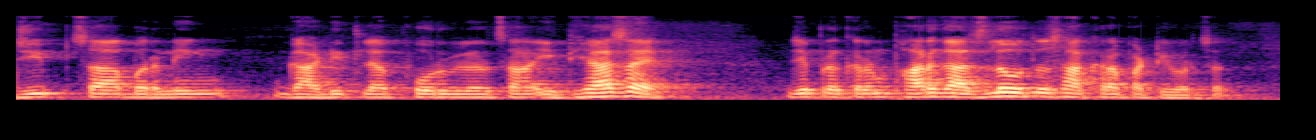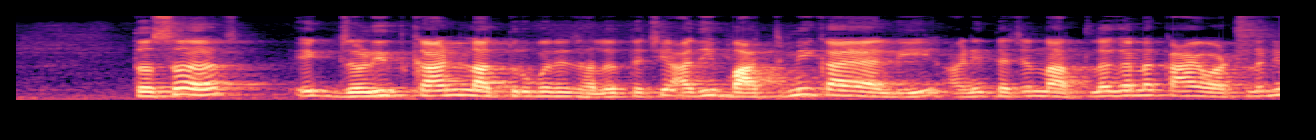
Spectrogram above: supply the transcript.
जीपचा बर्निंग गाडीतल्या फोर व्हीलरचा इतिहास आहे जे प्रकरण फार गाजलं होतं साखरा पाटीवरचं. तसंच एक जळीत कांड लातूरमध्ये झालं त्याची आधी बातमी काय आली आणि त्याच्या नातलगांना काय वाटलं आणि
